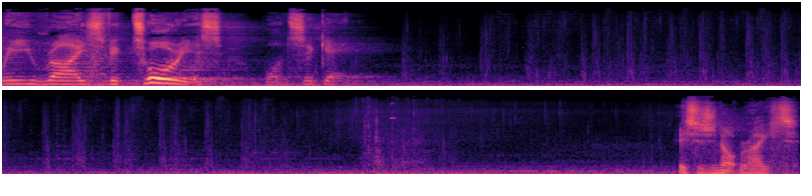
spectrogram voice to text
We rise victorious once again. This is not right.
